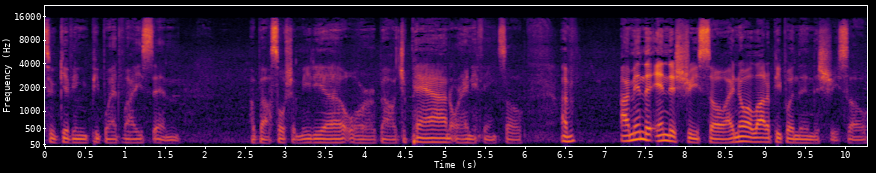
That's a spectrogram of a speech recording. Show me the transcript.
to giving people advice and about social media or about Japan or anything. So I'm I'm in the industry, so I know a lot of people in the industry. So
